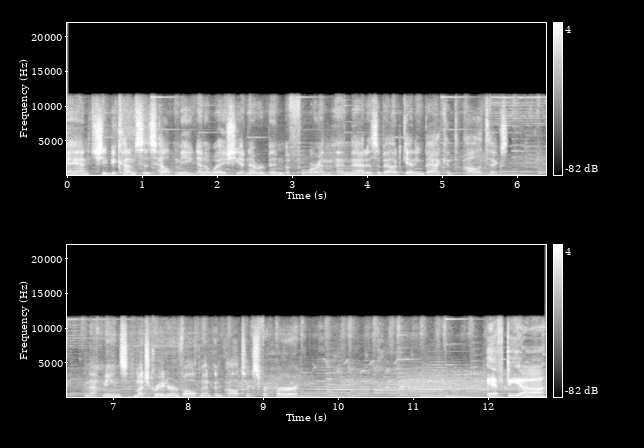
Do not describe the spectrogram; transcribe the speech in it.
and she becomes his helpmeet in a way she had never been before, and, and that is about getting back into politics. And that means much greater involvement in politics for her. FDR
